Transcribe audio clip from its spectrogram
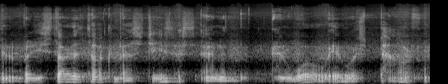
You know, but he started talking about Jesus, and it, and whoa, it was powerful,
